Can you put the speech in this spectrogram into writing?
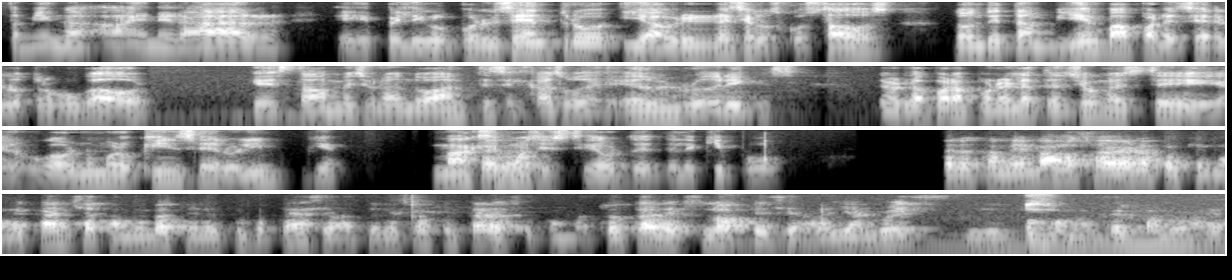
también a, generar eh, peligro por el centro y abrir hacia los costados, donde también va a aparecer el otro jugador que estaba mencionando antes, el caso de Edwin Rodríguez de verdad para ponerle atención a este, el jugador número 15 del Olimpia, máximo asistidor del equipo. Pero también vamos a verlo porque en la cancha también va a tener competencia, va a tener que enfrentar a su compatriota Alex López y a Ryan Ruiz y un poco más el cuando baje.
